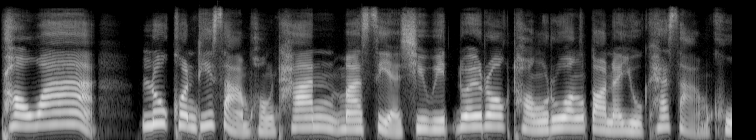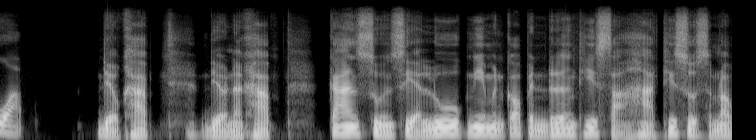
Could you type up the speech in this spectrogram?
เพราะว่าลูกคนที่สามของท่านมาเสียชีวิตด้วยโรคท้องร่วงตอนอายุแค่สามขวบ เดี๋ยวครับ เดี๋ยวนะครับ การสูญเสียลูกนี่มันก็เป็นเรื่องที่สาหัสที่สุดสำหรับ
